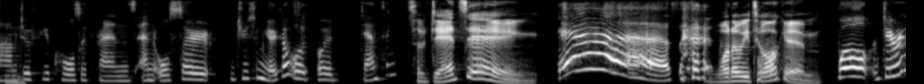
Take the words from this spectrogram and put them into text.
Um, Mhm. Do a few calls with friends, and also do some yoga or, or dancing. So dancing. Yes. What are we talking? well, during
